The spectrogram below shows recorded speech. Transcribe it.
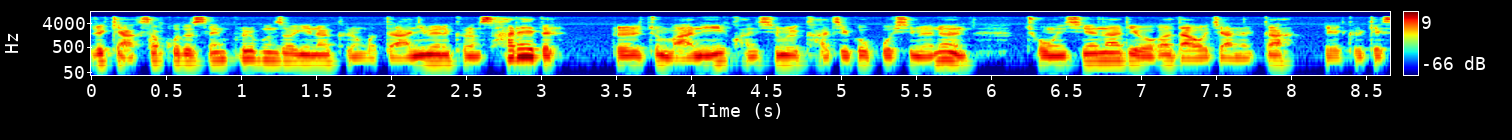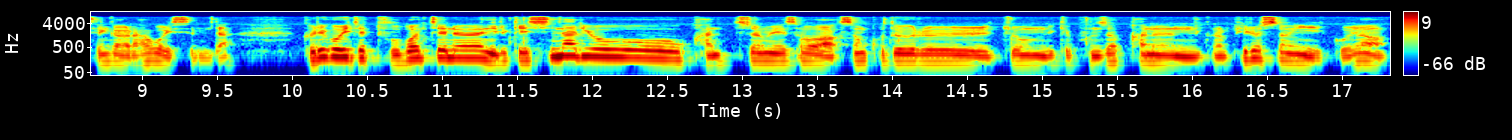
이렇게 악성 코드 샘플 분석이나 그런 것들 아니면 그런 사례들을 좀 많이 관심을 가지고 보시면은 좋은 시나리오가 나오지 않을까 예, 그렇게 생각을 하고 있습니다. 그리고 이제 두 번째는 이렇게 시나리오 관점에서 악성 코드를 좀 이렇게 분석하는 그런 필요성이 있고요.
